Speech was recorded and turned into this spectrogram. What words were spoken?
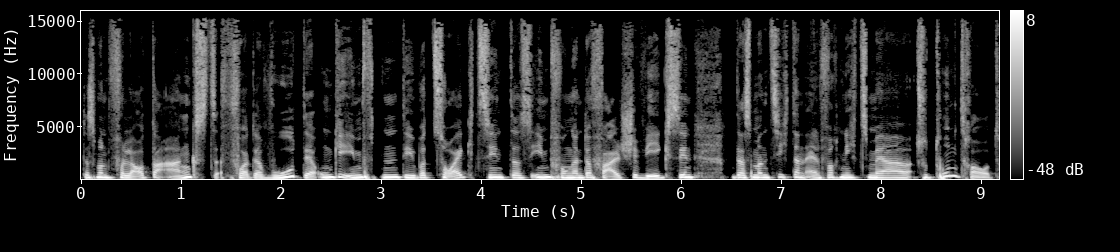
dass man vor lauter Angst vor der Wut der Ungeimpften, die überzeugt sind, dass Impfungen der falsche Weg sind, dass man sich dann einfach nichts mehr zu tun traut.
